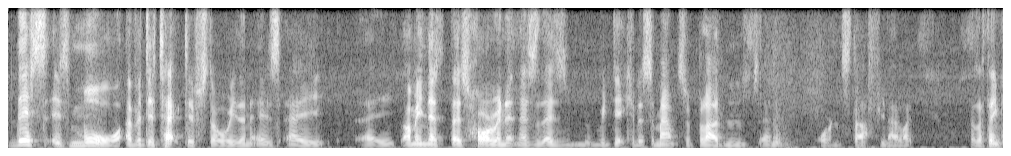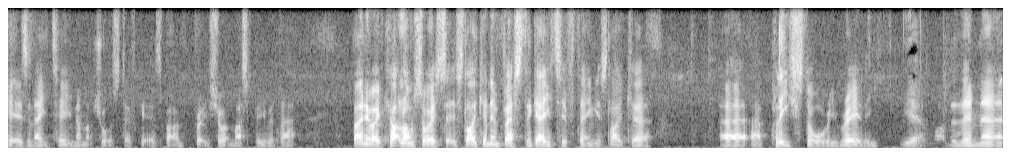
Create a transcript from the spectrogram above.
this is more of a detective story than it is a. a I mean, there's there's horror in it. And there's there's ridiculous amounts of blood and and gore and stuff. You know, like because I think it is an 18. I'm not sure what the certificate is, but I'm pretty sure it must be with that. But anyway, cut long story. It's, it's like an investigative thing. It's like a a, a police story, really Yeah. rather than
